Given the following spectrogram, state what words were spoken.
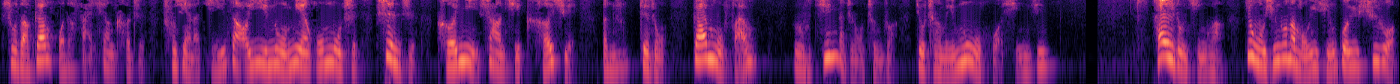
受到肝火的反向克制，出现了急躁易怒、面红目赤，甚至咳逆、上气、咳血等这种肝木反乳金的这种症状。就称为木火行金。还有一种情况，就五行中的某一行过于虚弱，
